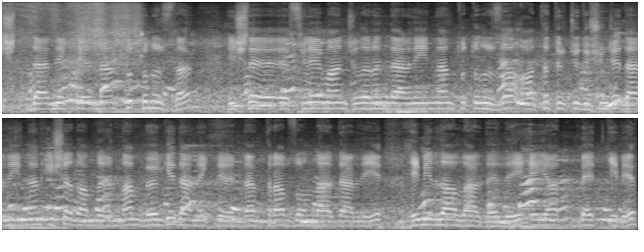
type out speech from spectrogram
İş Derneklerinden tutunuz da işte e, Süleymancıların Derneği'nden tutunuz da Atatürkçü Düşünce Derneği'nden, iş adamlarından, bölge derneklerinden, Trabzonlar Derneği, Emirdağlar Derneği, EYAT gibi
